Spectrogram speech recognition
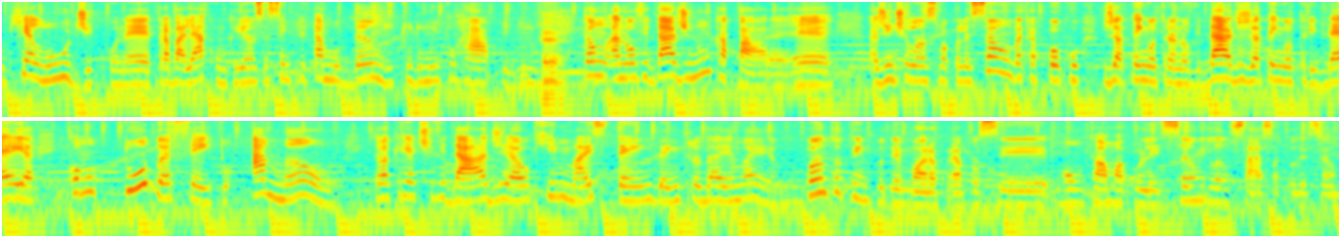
o que é lúdico, né? Trabalhar com criança sempre está mudando tudo muito rápido. É. Então a novidade nunca para. É, a gente lança uma coleção, daqui a pouco já tem outra novidade, já tem outra ideia. Como tudo é feito à mão, então a criatividade é o que mais tem dentro da Ema Ema. Quanto tempo demora pra você montar uma coleção e lançar essa coleção?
